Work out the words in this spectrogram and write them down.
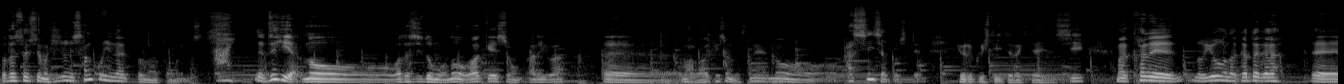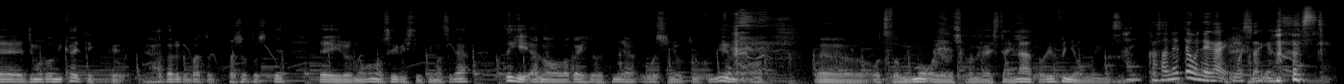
私としても非常に参考になったなと思いますはい。でぜひあの私どものワーケーションあるいは、えーまあ、ワーケーションですねの発信者として協力していただきたいですし、まあ、彼のような方が、えー地元に帰ってきて働く場所として、えーいろんなものを整備していきますがぜひあの若い人たちにはご信用金庫にあの、えーお勤めもよろしくお願いしたいなというふうに思います。はい、重ねてお願い申し上げます。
